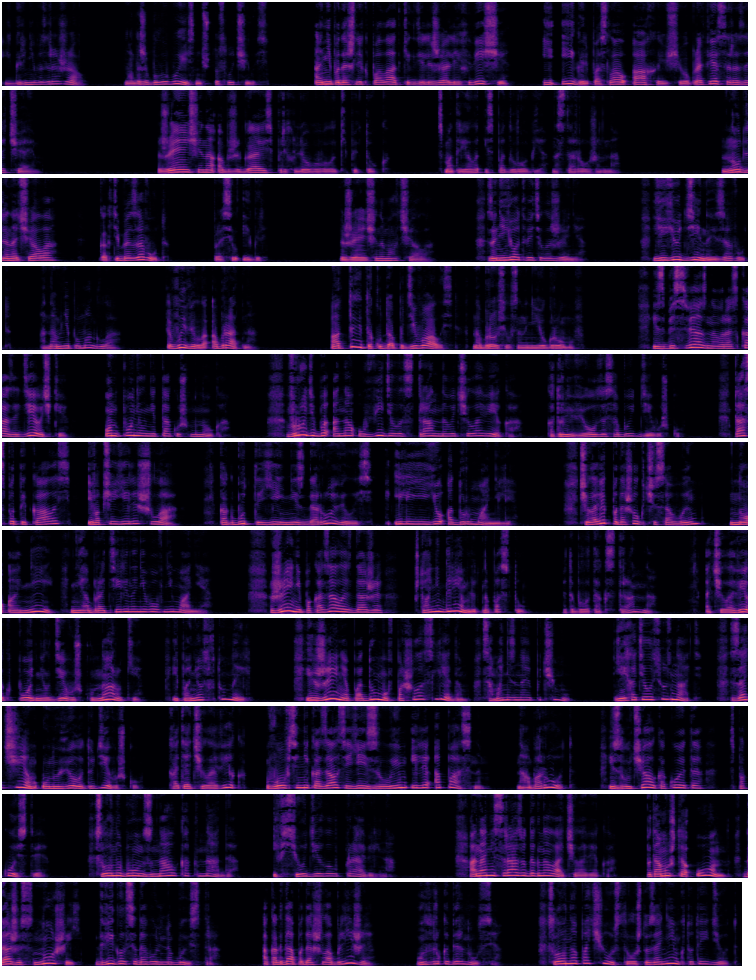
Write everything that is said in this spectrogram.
Игорь не возражал. Надо же было выяснить, что случилось. Они подошли к палатке, где лежали их вещи, и Игорь послал ахающего профессора за чаем. Женщина, обжигаясь, прихлебывала кипяток. Смотрела из-под лобья, настороженно. «Ну, для начала, как тебя зовут?» — просил Игорь. Женщина молчала. За нее ответила Женя. «Ее Диной зовут. Она мне помогла. Вывела обратно». «А ты-то куда подевалась?» — набросился на нее Громов. Из бессвязного рассказа девочки он понял не так уж много. Вроде бы она увидела странного человека, который вел за собой девушку. Та спотыкалась и вообще еле шла, как будто ей не здоровилось или ее одурманили. Человек подошел к часовым, но они не обратили на него внимания. Жене показалось даже, что они дремлют на посту. Это было так странно. А человек поднял девушку на руки и понес в туннель. И Женя, подумав, пошла следом, сама не зная почему. Ей хотелось узнать, зачем он увел эту девушку, хотя человек вовсе не казался ей злым или опасным. Наоборот, излучал какое-то спокойствие, словно бы он знал, как надо, и все делал правильно. Она не сразу догнала человека, потому что он, даже с ношей, двигался довольно быстро. А когда подошла ближе, он вдруг обернулся, словно почувствовал, что за ним кто-то идет.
